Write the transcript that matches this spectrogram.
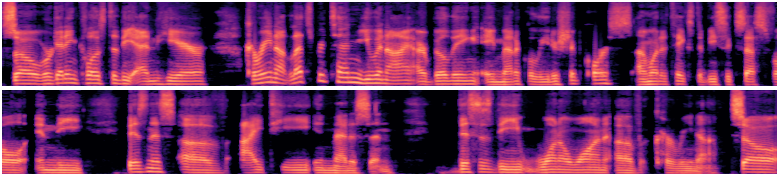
So we're getting close to the end here. Karina, let's pretend you and I are building a medical leadership course on what it takes to be successful in the business of IT in medicine. This is the 101 of Karina. So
